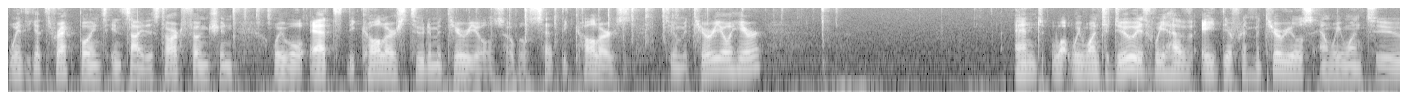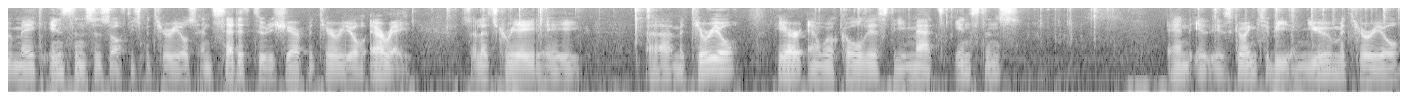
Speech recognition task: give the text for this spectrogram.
with the track points inside the start function, we will add the colors to the material. So we'll set the colors to material here. And what we want to do is we have eight different materials and we want to make instances of these materials and set it to the shared material array. So let's create a uh, material here and we'll call this the mat instance and it is going to be a new material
